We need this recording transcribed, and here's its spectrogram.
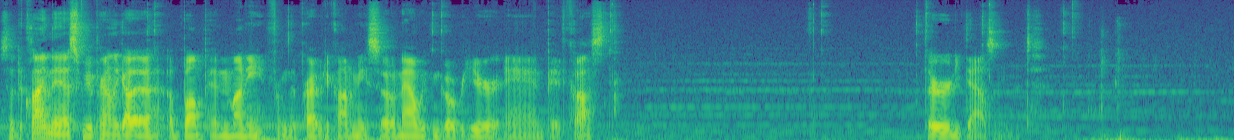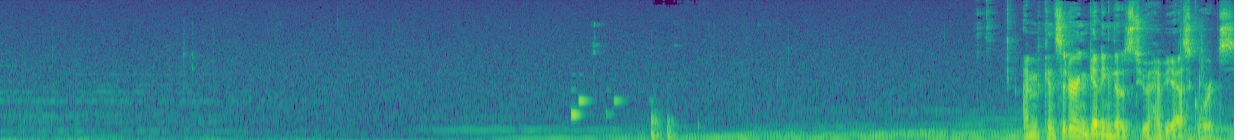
So decline this. We apparently got a, a bump in money from the private economy, so now we can go over here and pay the cost. 30,000. I'm considering getting those two heavy escorts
